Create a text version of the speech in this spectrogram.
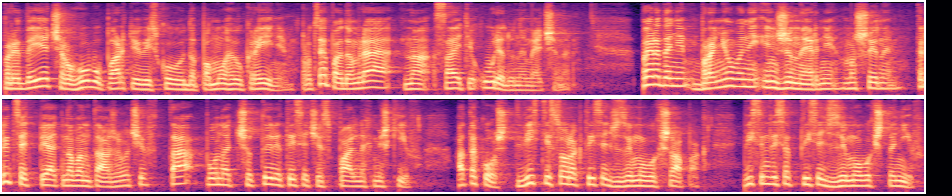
передає чергову партію військової допомоги Україні. Про це повідомляє на сайті уряду Німеччини. Передані броньовані інженерні машини, 35 навантажувачів та понад 4 тисячі спальних мішків, а також 240 тисяч зимових шапок, 80 тисяч зимових штанів,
